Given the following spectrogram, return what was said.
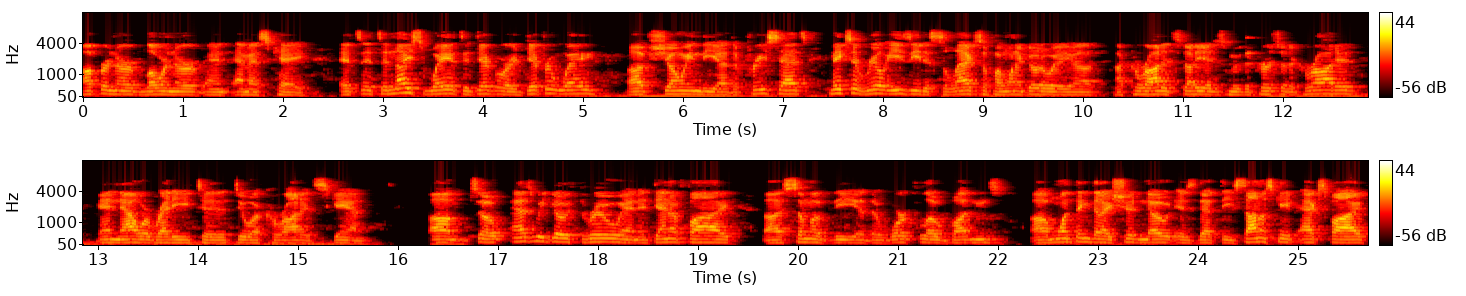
upper nerve, lower nerve, and MSK. It's it's a nice way. It's a different or a different way of showing the uh, the presets. Makes it real easy to select. So if I want to go to a, uh, a carotid study, I just move the cursor to carotid, and now we're ready to do a carotid scan. Um, so as we go through and identify uh, some of the uh, the workflow buttons, um, one thing that I should note is that the Sonoscape X5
